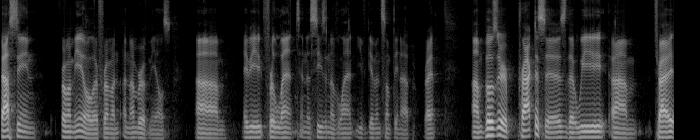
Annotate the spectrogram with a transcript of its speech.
Fasting from a meal or from a, a number of meals. Um, maybe for Lent, in the season of Lent, you've given something up, right? Um, those are practices that we um, try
